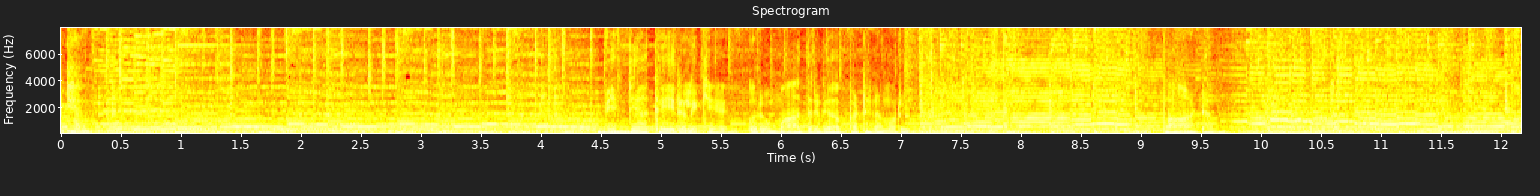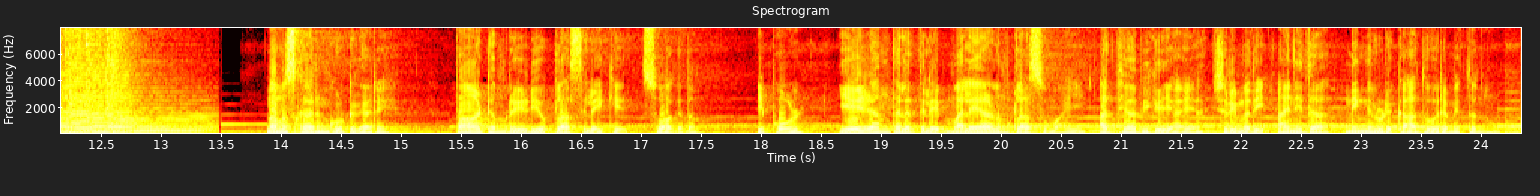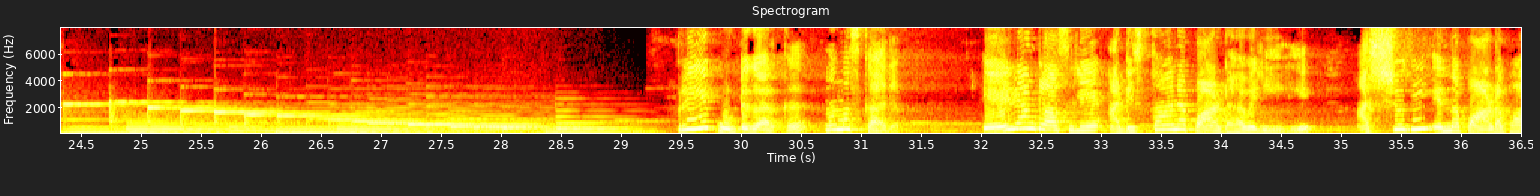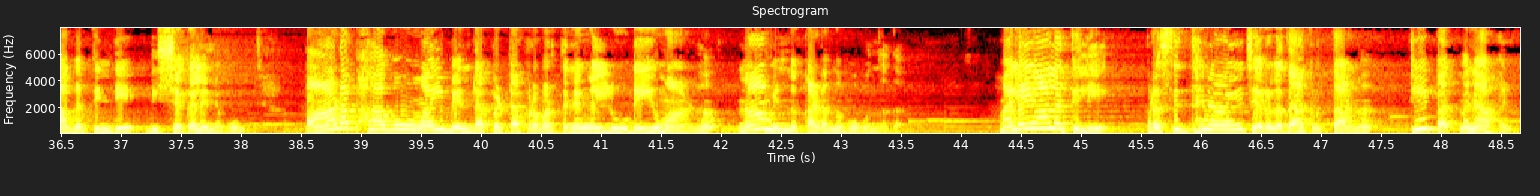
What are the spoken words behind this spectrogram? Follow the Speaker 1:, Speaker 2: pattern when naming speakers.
Speaker 1: പാഠം.
Speaker 2: വിദ്യാ കൈരളിക്ക് ഒരു മാതൃകാ പഠനമുറി. പാഠം. നമസ്കാരം കൂട്ടുകാരെ. പാഠം റേഡിയോ ക്ലാസ്സിലേക്ക് സ്വാഗതം. ഇപ്പോൾ ഏഴാം തലത്തിലെ മലയാളം ക്ലാസ്സുമായി അധ്യാപികയായ ശ്രീമതി അനിത നിങ്ങളുടെ കാതോരമെത്തുന്നു.
Speaker 3: പ്രിയ കൂട്ടുകാർക്ക് നമസ്കാരം. ഏഴാം ക്ലാസ്സിലെ അടിസ്ഥാന പാഠാവലിയിലെ അശ്വതി എന്ന പാഠഭാഗത്തിന്റെ വിശകലനവും പാഠഭാഗവുമായി ബന്ധപ്പെട്ട പ്രവർത്തനങ്ങളിലൂടെയുമാണ് നാം ഇന്ന് കടന്നുപോകുന്നത്. മലയാളത്തിലെ പ്രസിദ്ധനായ ചെറുകഥാകൃത്താണ് ടി പത്മനാഭൻ.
